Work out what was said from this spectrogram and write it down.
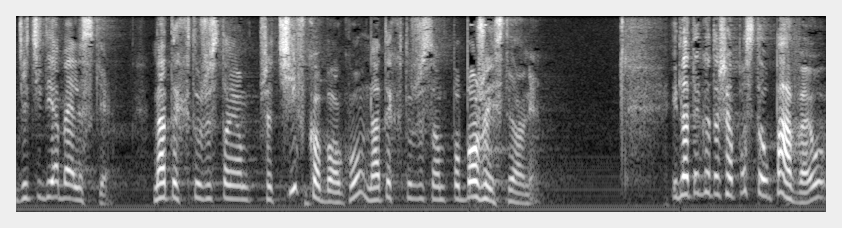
dzieci diabelskie. Na tych, którzy stoją przeciwko Bogu, na tych, którzy są po Bożej stronie. I dlatego też apostoł Paweł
